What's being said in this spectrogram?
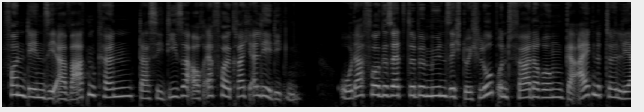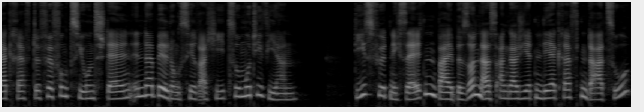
von denen sie erwarten können, dass sie diese auch erfolgreich erledigen. Oder Vorgesetzte bemühen sich durch Lob und Förderung, geeignete Lehrkräfte für Funktionsstellen in der Bildungshierarchie zu motivieren. Dies führt nicht selten bei besonders engagierten Lehrkräften dazu,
